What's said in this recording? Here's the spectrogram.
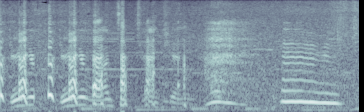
Junior, Junior wants attention.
